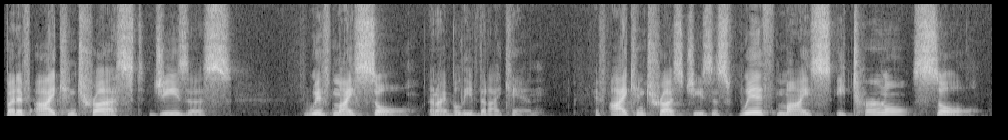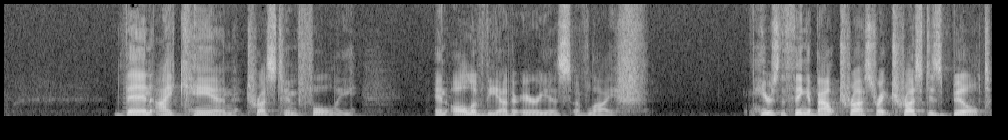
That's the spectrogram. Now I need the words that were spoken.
But if I can trust Jesus with my soul, and I believe that I can, if I can trust Jesus with my eternal soul, then I can trust him fully in all of the other areas of life. Here's the thing about trust, right? Trust is built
